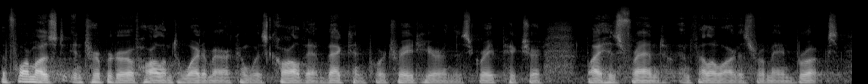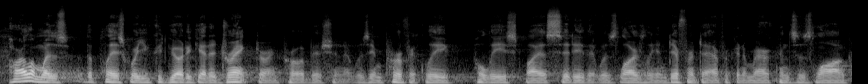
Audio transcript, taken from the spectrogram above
the foremost interpreter of Harlem to white American was Carl Van Vechten, portrayed here in this great picture by his friend and fellow artist Romaine Brooks. Harlem was the place where you could go to get a drink during Prohibition. It was imperfectly policed by a city that was largely indifferent to African Americans as long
